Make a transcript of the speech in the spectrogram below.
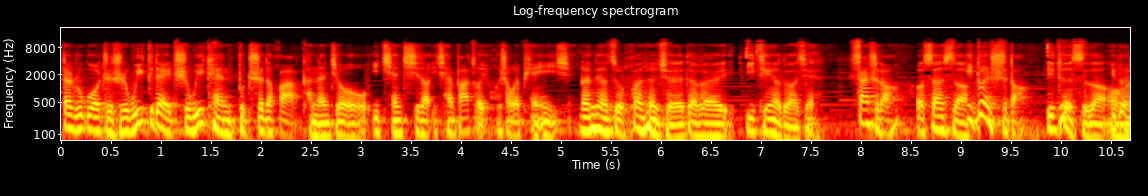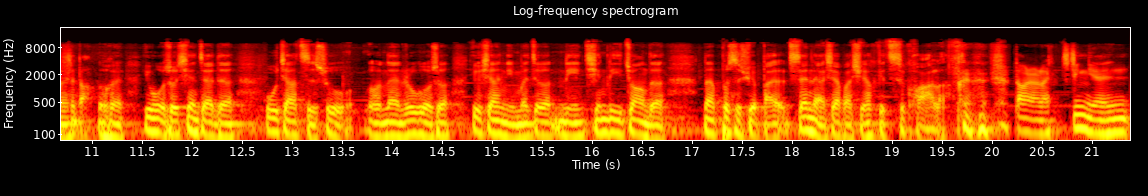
但如果只是 weekday 吃，weekend 不吃的话，可能就一千七到一千八左右，会稍微便宜一些。那那样子换算起来，大概一天要多少钱？三十刀哦，三十刀，一顿十刀，一顿十刀，一顿十刀。OK，因为我说现在的物价指数，哦，那如果说又像你们这个年轻力壮的，那不是学把三两下把学校给吃垮了。当然了，今年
